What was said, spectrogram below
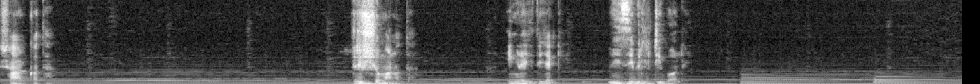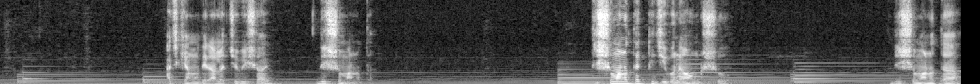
সার কথা দৃশ্যমানতা, ইংরেজিতে যাকে ভিজিবিলিটি বলে। আজকে আমাদের আলোচ্য বিষয় দৃশ্যমানতা। দৃশ্যমানতা একটি জীবনের অংশ। দৃশ্যমানতা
